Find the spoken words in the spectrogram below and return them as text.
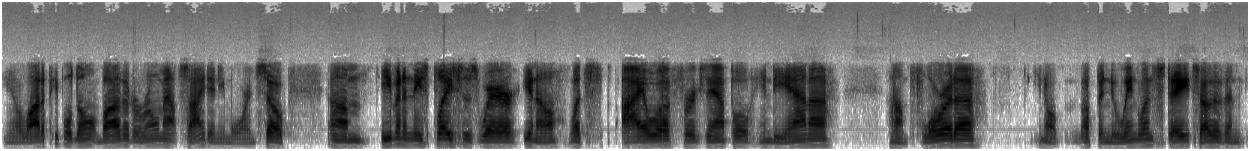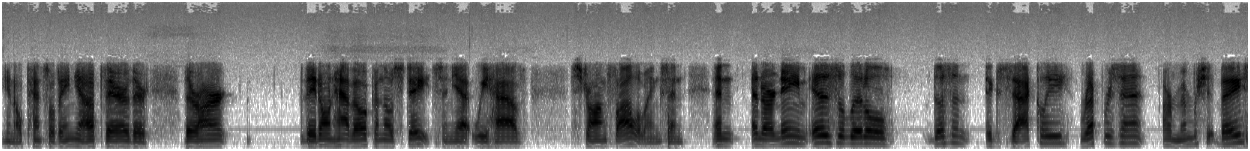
You know, a lot of people don't bother to roam outside anymore, and so um, even in these places where you know, let's Iowa, for example, Indiana, um, Florida, you know, up in New England states, other than you know Pennsylvania up there, there there aren't they don't have elk in those states, and yet we have strong followings, and and and our name is a little doesn't exactly represent our membership base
